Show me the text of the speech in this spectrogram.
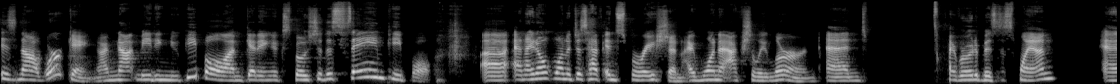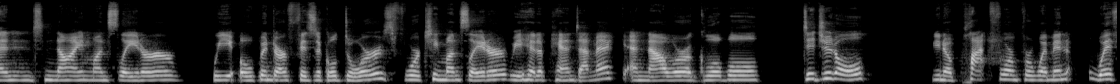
is not working. I'm not meeting new people. I'm getting exposed to the same people. Uh, and I don't want to just have inspiration. I want to actually learn. And I wrote a business plan. And nine months later, we opened our physical doors. 14 months later, we hit a pandemic. And now we're a global digital you know, platform for women with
